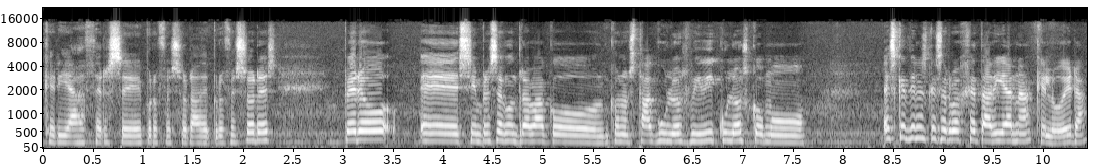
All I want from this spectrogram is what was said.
quería hacerse profesora de profesores, pero eh, siempre se encontraba con, con obstáculos ridículos como es que tienes que ser vegetariana, que lo era.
